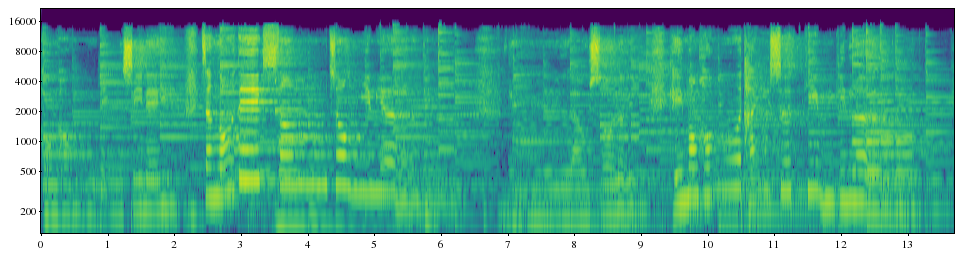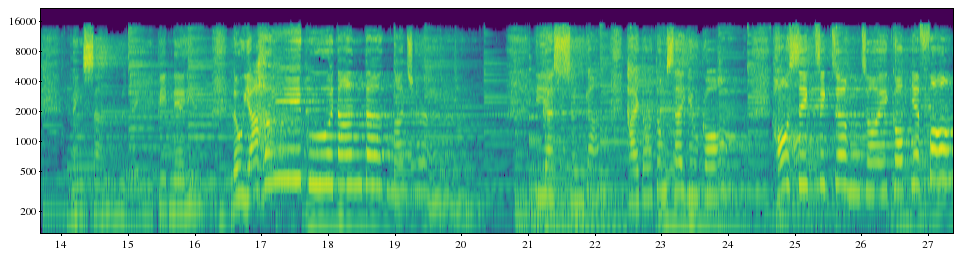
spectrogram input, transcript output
紅紅仍是你，贈我的心中豔陽。如流傻淚，期望可體恤兼見諒。明晨離別你，路也許孤單得漫長。一瞬間，太多東西要講。可惜即將在各一方，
